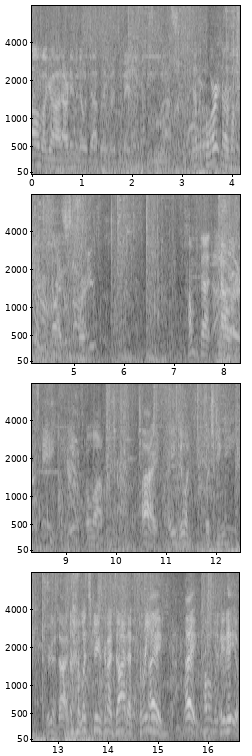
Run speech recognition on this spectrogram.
oh my god, I don't even know what's happening, but it's amazing. Is that the core? No, it's not the core. No, it's just a word. Hump that tower. Olaf. Hi, how you doing, Lich King? You're gonna die. Lich King's gonna die at three. hey, hey, Probably- to hit you.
